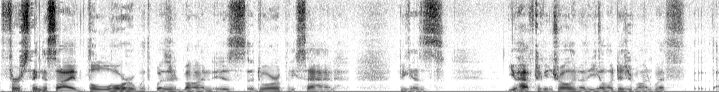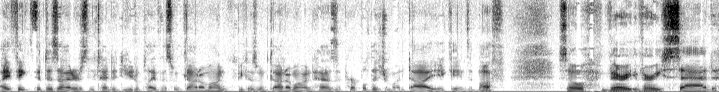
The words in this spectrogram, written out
first thing aside, the lore with Wizardmon is adorably sad because you have to control another yellow Digimon with, I think the designers intended you to play this with Gatomon, because when Gatomon has a purple Digimon die, it gains a buff. So, very, very sad,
